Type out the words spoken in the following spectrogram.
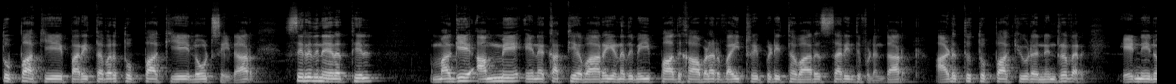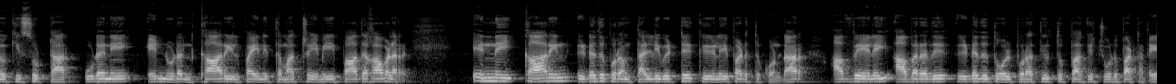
துப்பாக்கியை பறித்தவர் துப்பாக்கியை லோட் செய்தார். சிறிது நேரத்தில் மகே அம்மே என கத்தியவாறு எனது மெய் பாதுகாவலர் வயிற்றை பிடித்தவாறு சரிந்து விழுந்தார். அடுத்து துப்பாக்கியுடன் நின்றவர் என்னை நோக்கி சுட்டார். உடனே என்னுடன் காரில் பயணித்த மற்ற மெய் பாதுகாவலர் என்னை காரின் இடதுபுறம் தள்ளிவிட்டு கீழே படுத்துக்கொண்டார் அவ்வேளை அவரது இடது தோள்புறத்தில் துப்பாக்கிச் சூடு பட்டது.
